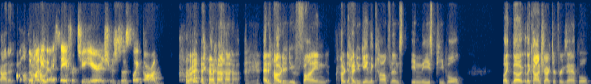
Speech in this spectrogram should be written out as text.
Got it. All of the money that I saved for two years was just like gone. right. and how did you find how, how do you gain the confidence in these people? Like the the contractor, for example.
